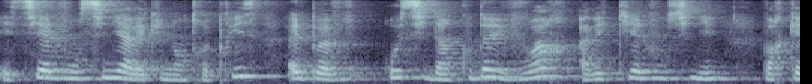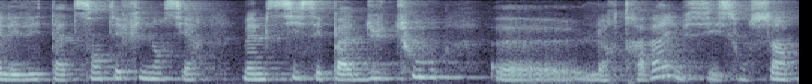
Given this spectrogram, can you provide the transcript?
Et si elles vont signer avec une entreprise, elles peuvent aussi d'un coup d'œil voir avec qui elles vont signer, voir quel est l'état de santé financière, même si c'est pas du tout euh, leur travail, s'ils sont simples,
